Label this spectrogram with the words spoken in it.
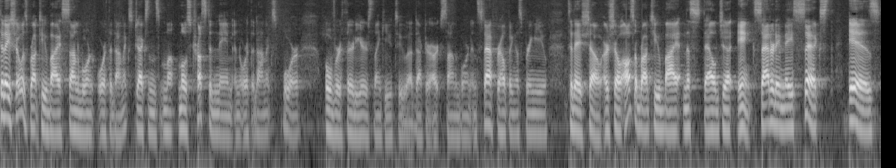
Today's show is brought to you by Sonneborn Orthodontics, Jackson's mo- most trusted name in orthodontics for over 30 years. Thank you to uh, Dr. Art Sonneborn and staff for helping us bring you today's show. Our show also brought to you by Nostalgia Inc. Saturday, May 6th is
